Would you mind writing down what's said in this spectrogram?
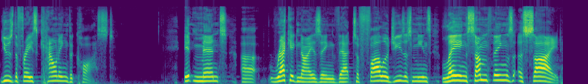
used the phrase counting the cost. It meant uh, recognizing that to follow Jesus means laying some things aside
